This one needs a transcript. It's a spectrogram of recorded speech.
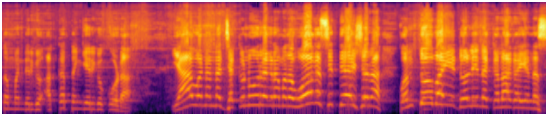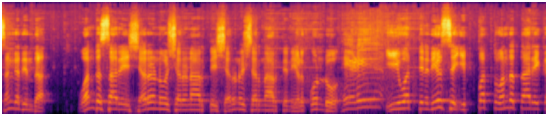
ತಮ್ಮಂದಿರಿಗೂ ಅಕ್ಕ ತಂಗಿಯರಿಗೂ ಕೂಡ ಯಾವ ನನ್ನ ಜಕನೂರ ಗ್ರಾಮದ ಹೋಗ ಸಿದ್ದೇಶ್ವರ ಕೊಂತೂಬಾಯಿ ಡೊಳ್ಳಿನ ಕಲಾಗಾಯನ ಸಂಘದಿಂದ ಒಂದು ಸಾರಿ ಶರಣು ಶರಣಾರ್ಥಿ ಶರಣು ಶರಣಾರ್ಥಿನ ಹೇಳ್ಕೊಂಡು ಹೇಳಿ. ಇವತ್ತಿನ ದಿವಸ ಇಪ್ಪತ್ತೊಂದು ತಾರೀಕ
